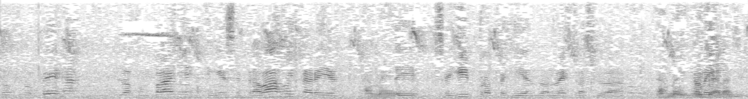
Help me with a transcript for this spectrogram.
Los proteja lo acompañe en ese trabajo y tarea Amén. de seguir protegiendo a nuestra ciudad. Amén. Muchas gracias.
